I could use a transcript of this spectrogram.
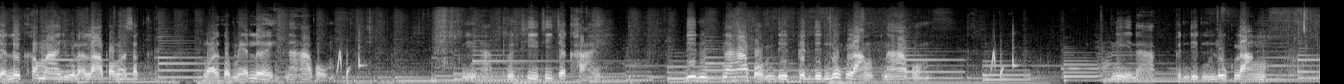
จะลึกเข้ามาอยู่ราวๆประมาณสักร้อยกว่าเมตรเลยนะครับผมนี่ครับพื้นที่ที่จะขายดินนะครับผมดินเป็นดินลูกลังนะครับผม นี่นะครับ เป็นดินลูกลังผ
